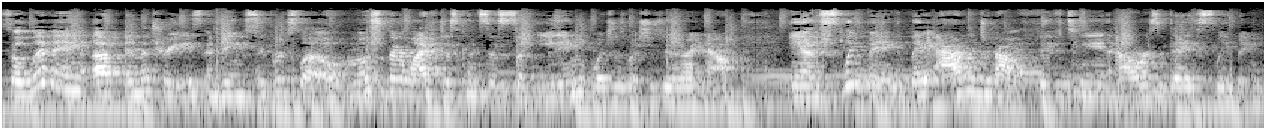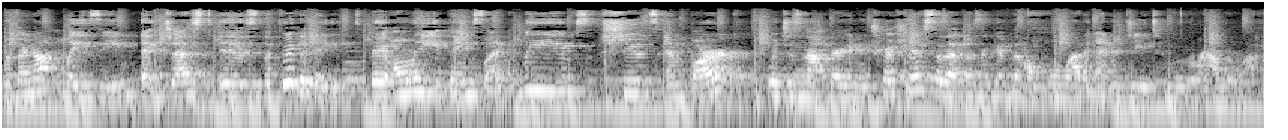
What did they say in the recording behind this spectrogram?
So living up in the trees and being super slow, most of their life just consists of eating, which is what she's doing right now, and sleeping, they average about 15 hours a day sleeping, but they're not lazy. It just is the food that they eat. They only eat things like leaves, shoots, and bark, which is not very nutritious, so that doesn't give them a whole lot of energy to move around a lot.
